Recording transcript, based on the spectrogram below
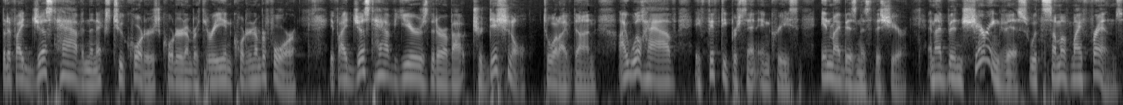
but if I just have in the next two quarters, quarter number three and quarter number four, if I just have years that are about traditional to what I've done, I will have a 50% increase in my business this year. And I've been sharing this with some of my friends.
